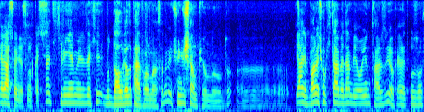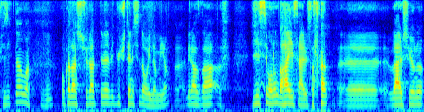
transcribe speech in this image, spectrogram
Neler söylüyorsun Urkaç? Evet 2021'deki bu dalgalı performansa ben 3. şampiyonluğu oldu. Ee, Yani bana çok hitap eden bir oyun tarzı yok. Evet uzun fizikli ama Hı hı. o kadar süratli ve bir güç tenisi de oynamıyor. Ee, Biraz daha Gilles Simon'un daha iyi servis atan e, versiyonu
